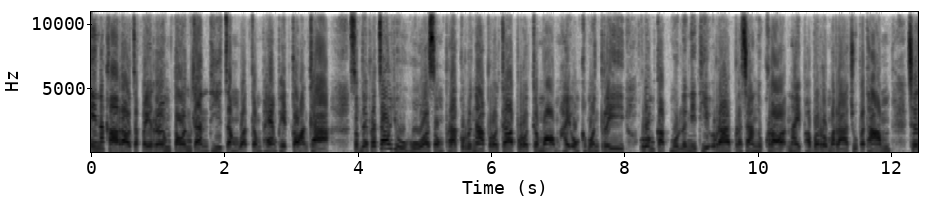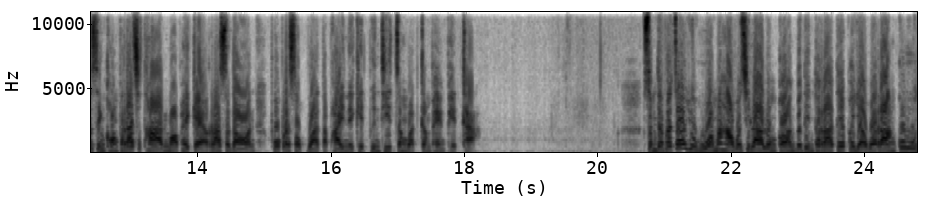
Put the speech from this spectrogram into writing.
นี้นะคะเราจะไปเริ่มต้นกันที่จังหวัดกำแพงเพชรก่อนค่ะ สมเด็จพระเจ้าอยู่หัวทรงพระกรุณาโปรดเกล้าโปรดกระหม่อมให้องคมนตรี ร่วมกับมูลนิธิราชประชานุเคราะห์ในพระบรมราชูปถัมภ์เชิญสิ่งของพระราชทานมอบให้แก่ราษฎร ผู้ประสบวาตภัยในเขตพื้นที่จังหวัดกำแพงเพชรค่ะ สมเด็จพระเจ้าอยู่หัวมหาวชิราลงกรณบดินทรเทพยาวรางกูล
